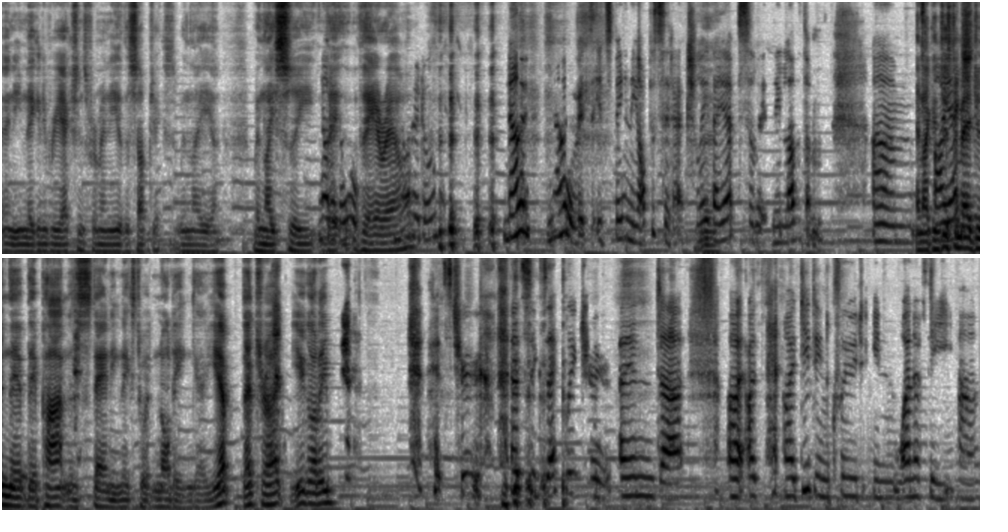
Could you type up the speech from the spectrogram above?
any negative reactions from any of the subjects when they uh, when they see Not their, at all. their hour? Not at all. no, no, it's it's been the opposite actually. Yeah. They absolutely love them. Um, And I can I just imagine actually- their, their partners standing next to it nodding. Go, yep, that's right. You got him. It's true. That's exactly true. And uh, I, I, I did include in one of the um,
